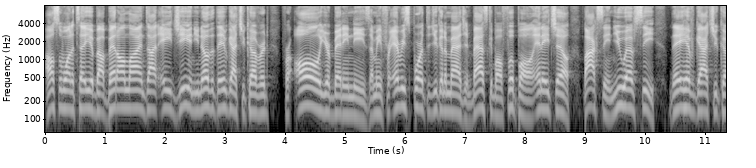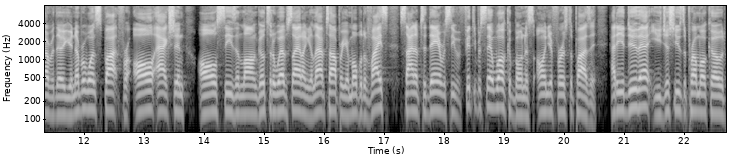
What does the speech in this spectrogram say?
I also want to tell you about betonline.ag, and you know that they've got you covered for all your betting needs. I mean, for every sport that you can imagine basketball, football, NHL, boxing, UFC they have got you covered. They're your number one spot for all action all season long. Go to the website on your laptop or your mobile device, sign up today, and receive a 50% welcome bonus on your first deposit. How do you do that? You just use the promo code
